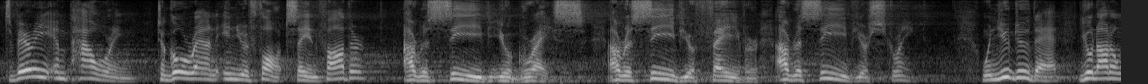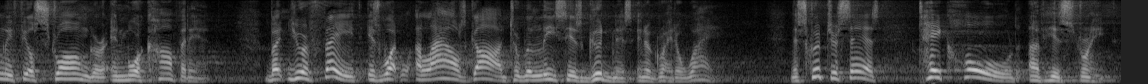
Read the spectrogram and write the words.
it's very empowering to go around in your thoughts saying, Father, I receive your grace. I receive your favor. I receive your strength. When you do that, you'll not only feel stronger and more confident, but your faith is what allows God to release His goodness in a greater way. The scripture says, take hold of His strength.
